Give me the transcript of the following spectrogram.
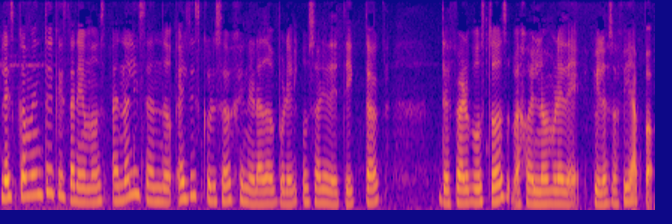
les comento que estaremos analizando el discurso generado por el usuario de TikTok de Fer Bustos bajo el nombre de Filosofía Pop,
